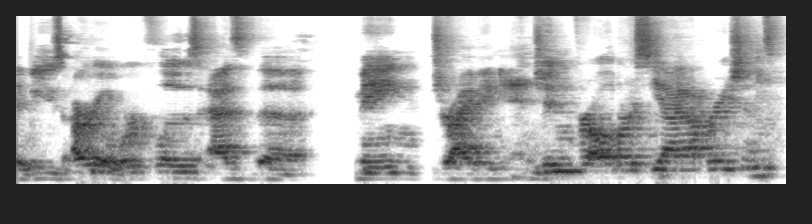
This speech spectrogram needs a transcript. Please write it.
and we use Argo workflows as the main driving engine for all of our CI operations,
